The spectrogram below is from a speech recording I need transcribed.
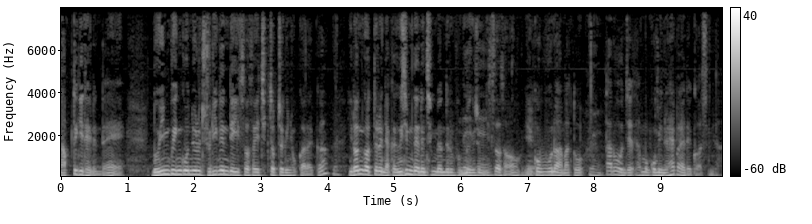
납득이 되는데 노인 빈곤율을 줄이는 데 있어서의 직접적인 효과랄까 네. 이런 것들은 약간 의심되는 측면들은 분명히 네네. 좀 네. 있어서 예, 네. 그 부분은 아마 또 네. 따로 이제 한번 고민을 해봐야 될 것 같습니다.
